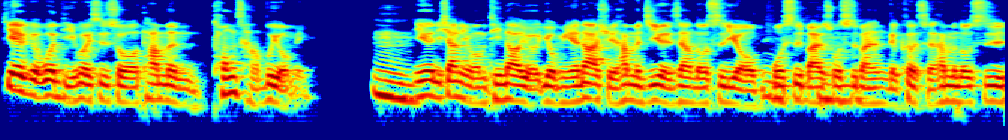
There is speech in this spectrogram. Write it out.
第二个问题会是说，他们通常不有名，嗯，因为你像你我们听到有有名的大学，他们基本上都是有博士班、硕士班的课程，他们都是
